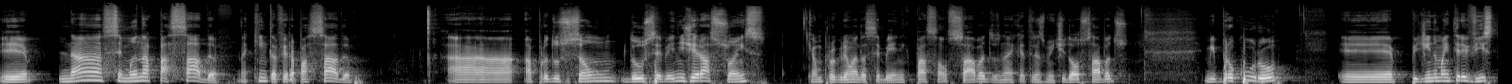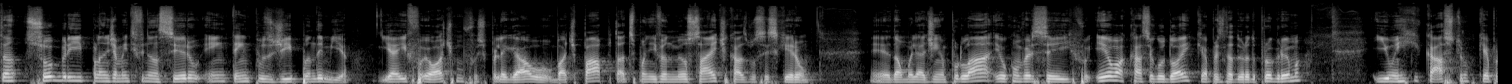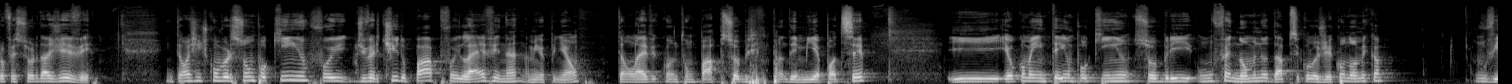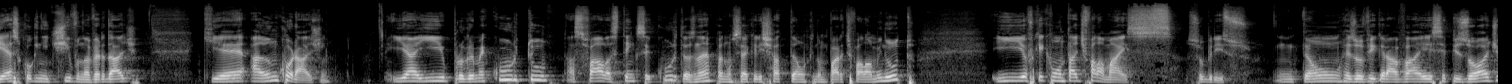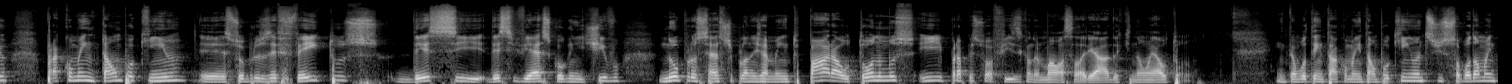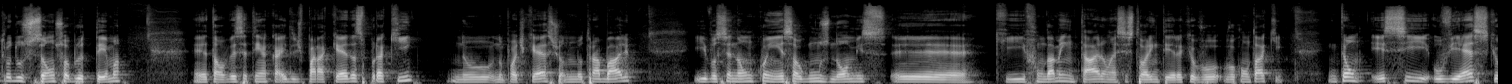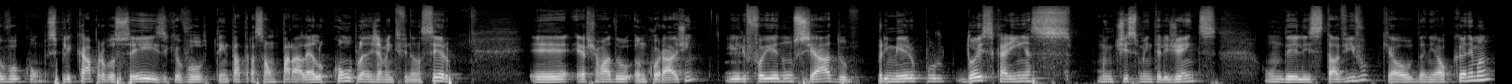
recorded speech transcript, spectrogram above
E, na semana passada, na quinta-feira passada, a, a produção do CBN Gerações, que é um programa da CBN que passa aos sábados, né, que é transmitido aos sábados, me procurou é, pedindo uma entrevista sobre planejamento financeiro em tempos de pandemia. E aí foi ótimo, foi super legal o bate-papo, está disponível no meu site, caso vocês queiram é, dar uma olhadinha por lá. Eu conversei, foi eu, a Cássia Godoy, que é apresentadora do programa, e o Henrique Castro, que é professor da GV. Então a gente conversou um pouquinho, foi divertido o papo, foi leve, né, na minha opinião, tão leve quanto um papo sobre pandemia pode ser. E eu comentei um pouquinho sobre um fenômeno da psicologia econômica, um viés cognitivo, na verdade, que é a ancoragem. E aí o programa é curto, as falas têm que ser curtas, né, para não ser aquele chatão que não para de falar um minuto. E eu fiquei com vontade de falar mais sobre isso. Então resolvi gravar esse episódio para comentar um pouquinho eh, sobre os efeitos desse, desse viés cognitivo no processo de planejamento para autônomos e para pessoa física normal, assalariada, que não é autônomo. Então vou tentar comentar um pouquinho. Antes disso, só vou dar uma introdução sobre o tema. Eh, talvez você tenha caído de paraquedas por aqui no, no podcast ou no meu trabalho e você não conheça alguns nomes eh, que fundamentaram essa história inteira que eu vou, vou contar aqui. Então, esse o viés que eu vou explicar para vocês e que eu vou tentar traçar um paralelo com o planejamento financeiro é, é chamado ancoragem e ele foi enunciado primeiro por dois carinhas muitíssimo inteligentes. Um deles está vivo, que é o Daniel Kahneman,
